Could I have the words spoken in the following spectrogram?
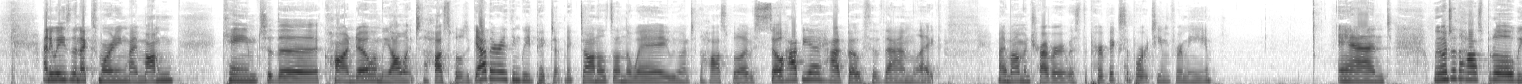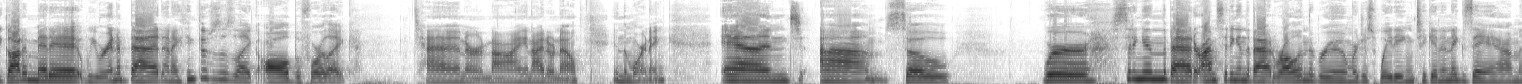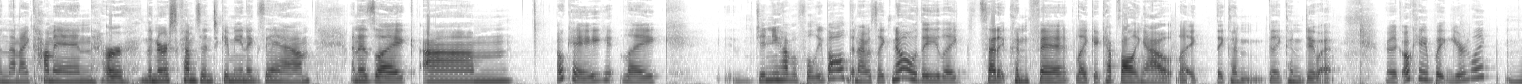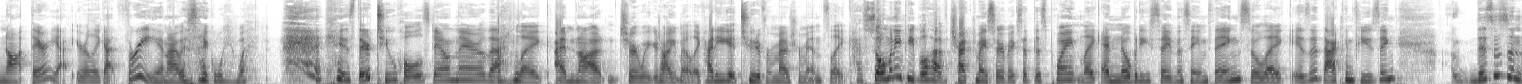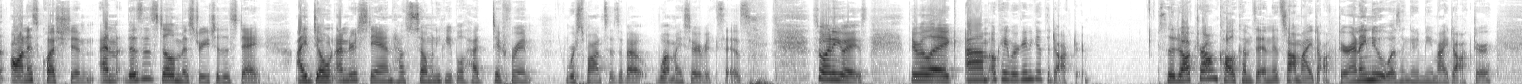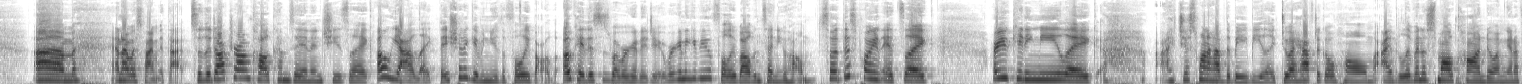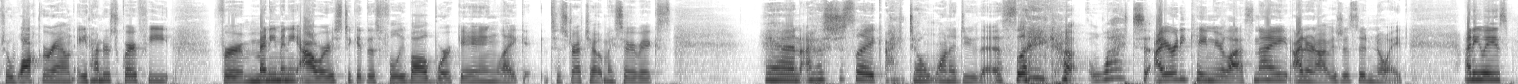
anyways the next morning my mom came to the condo and we all went to the hospital together. I think we picked up McDonald's on the way. We went to the hospital. I was so happy I had both of them. Like my mom and Trevor was the perfect support team for me. And we went to the hospital, we got admitted, we were in a bed, and I think this was like all before like 10 or 9, I don't know, in the morning. And um, so we're sitting in the bed, or I'm sitting in the bed, we're all in the room, we're just waiting to get an exam. And then I come in, or the nurse comes in to give me an exam and is like, um, okay, like, didn't you have a Foley bulb and i was like no they like said it couldn't fit. Like it kept falling out. Like they couldn't they couldn't do it. They're like okay but you're like not there yet. You're like at three. And i was like wait what? Is there two holes down there that like i'm not sure what you're talking about? Like how do you get two different measurements? Like so many people have checked my cervix at this point like and nobody's saying the same thing. So like is it that confusing? This is an honest question and this is still a mystery to this day. I don't understand how so many people had different responses about what my cervix is. So, anyways, they were like, um, okay, we're going to get the doctor. So the doctor on call comes in. It's not my doctor, and I knew it wasn't going to be my doctor. Um, and I was fine with that. So the doctor on call comes in and she's like, "Oh yeah, like they should have given you the Foley bulb. Okay, this is what we're gonna do. We're gonna give you a Foley bulb and send you home." So at this point, it's like, "Are you kidding me? Like, I just want to have the baby. Like, do I have to go home? I live in a small condo. I'm gonna have to walk around 800 square feet for many, many hours to get this Foley bulb working, like to stretch out my cervix. And I was just like, I don't want to do this. Like, what? I already came here last night. I don't know. I was just annoyed. Anyways,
